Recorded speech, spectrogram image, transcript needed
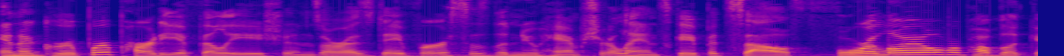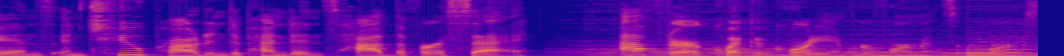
In a group where party affiliations are as diverse as the New Hampshire landscape itself, four loyal Republicans and two proud independents had the first say. After a quick accordion performance, of course.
